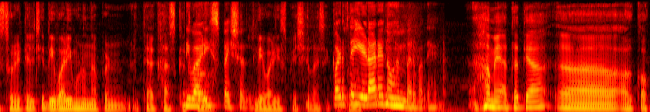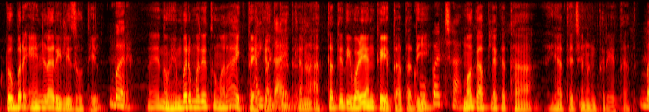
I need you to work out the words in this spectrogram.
स्टोरीटेलची दिवाळी म्हणून आपण त्या खास करतो. दिवाळी. स्पेशल दिवाळी स्पेशल असे पण. ते येणार आहे नोव्हेंबरमध्ये. हा म्हणजे आता त्या ऑक्टोबर एंडला रिलीज होतील. बर. म्हणजे नोव्हेंबरमध्ये तुम्हाला ऐकता येतात. कारण आता ते दिवाळी अंक येतात आधी. मग आपल्या कथा ह्या त्याच्यानंतर येतात.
